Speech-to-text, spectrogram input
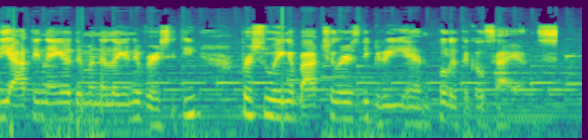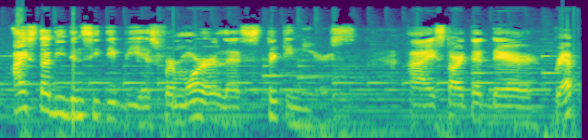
the Ateneo de Manila University pursuing a bachelor's degree in political science. I studied in CDBS for more or less 13 years. I started their prep,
